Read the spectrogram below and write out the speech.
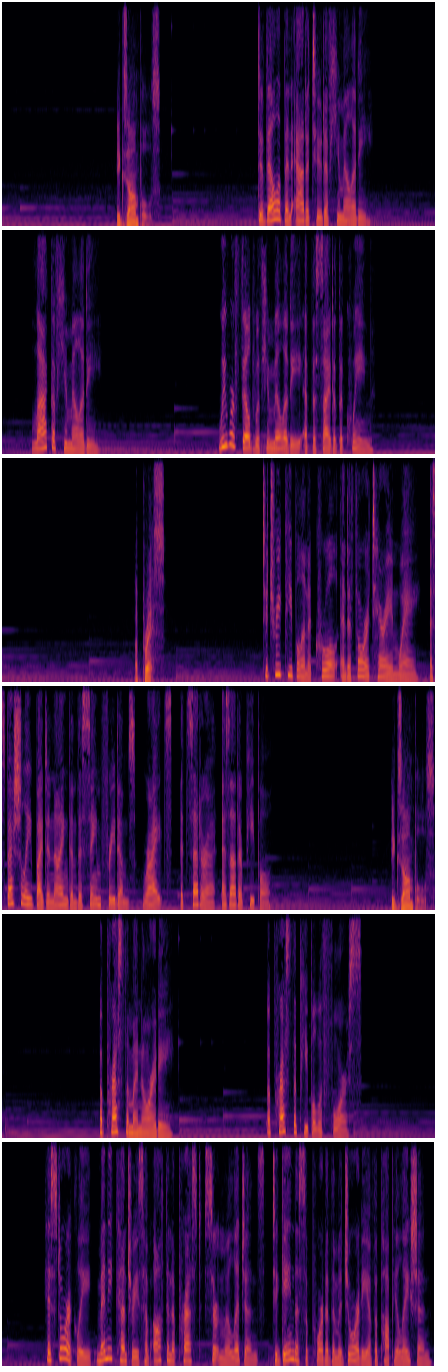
Examples Develop an attitude of humility. Lack of humility. We were filled with humility at the sight of the Queen. Oppress To treat people in a cruel and authoritarian way, especially by denying them the same freedoms, rights, etc., as other people. Examples Oppress the minority. Oppress the people with force. Historically, many countries have often oppressed certain religions to gain the support of the majority of the population.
